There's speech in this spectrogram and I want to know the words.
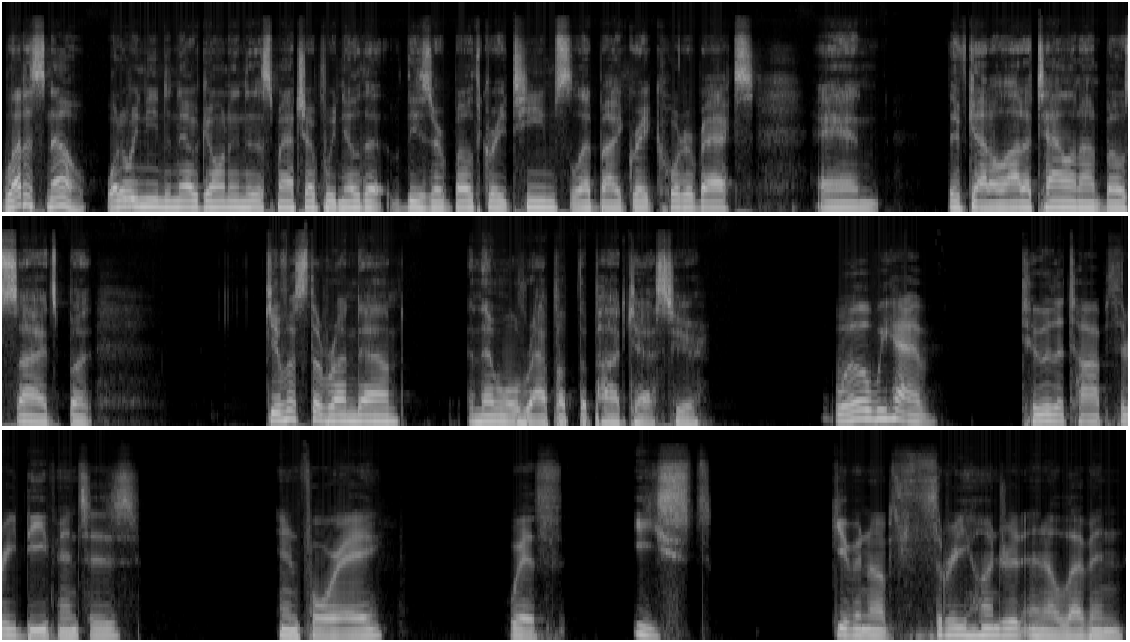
let us know. What do we need to know going into this matchup? We know that these are both great teams led by great quarterbacks, and they've got a lot of talent on both sides. But give us the rundown, and then we'll wrap up the podcast here. Well, we have two of the top three defenses in 4A with East giving up 311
